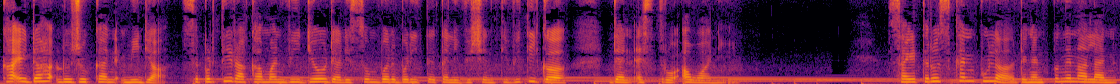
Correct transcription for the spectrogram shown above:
kaedah rujukan media seperti rakaman video dari sumber berita televisyen TV3 dan Astro Awani. Saya teruskan pula dengan pengenalan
